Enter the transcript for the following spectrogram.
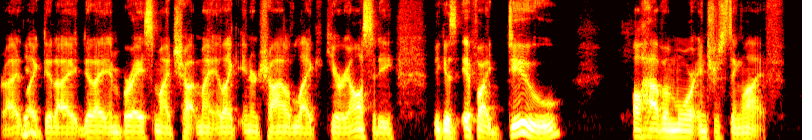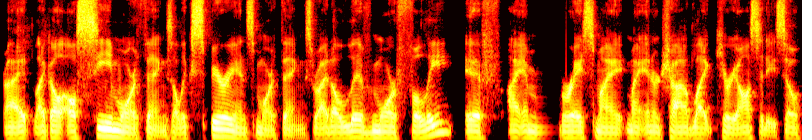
right? Yeah. like did i did i embrace my child my like inner child like curiosity? Because if i do i'll have a more interesting life right? Like I'll, I'll see more things, I'll experience more things, right? I'll live more fully if I embrace my my inner childlike curiosity. So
